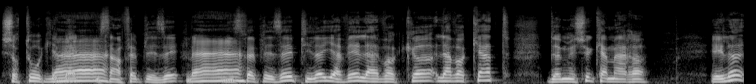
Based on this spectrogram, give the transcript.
surtout au Québec, Ben. il s'en fait plaisir. Ben. Il se fait plaisir. Puis là, il y avait l'avocat, l'avocate de M. Camara. Et là,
